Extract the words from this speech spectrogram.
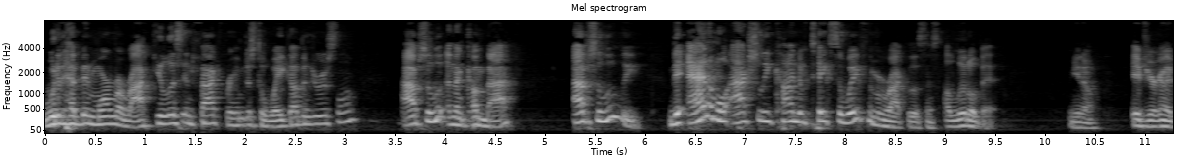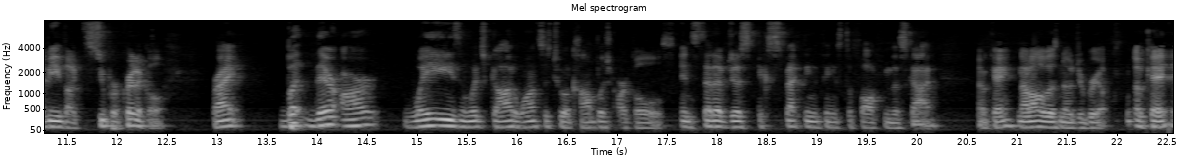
Would it have been more miraculous, in fact, for him just to wake up in Jerusalem? Absolutely, and then come back. Absolutely. The animal actually kind of takes away from the miraculousness a little bit, you know, if you're going to be like super critical, right? But there are ways in which God wants us to accomplish our goals instead of just expecting things to fall from the sky. Okay, not all of us know Jabril. Okay,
